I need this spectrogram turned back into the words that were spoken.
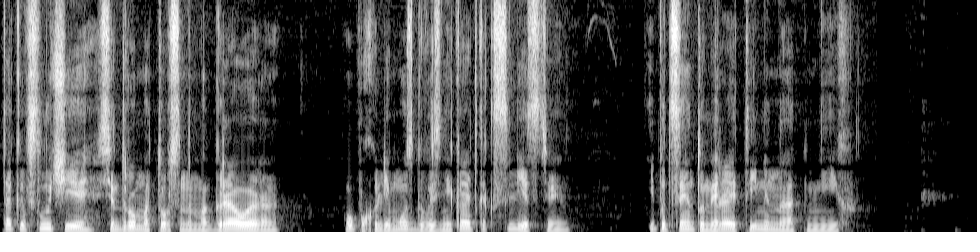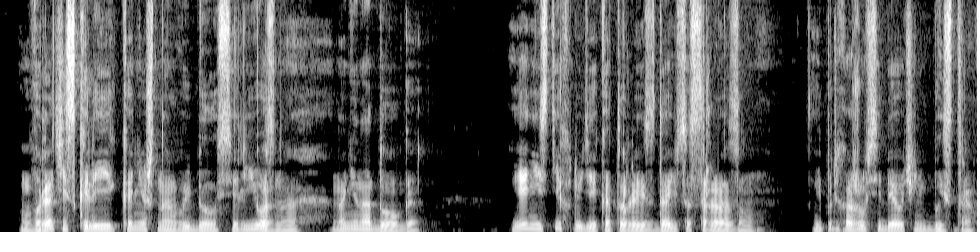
Так и в случае синдрома Торсона-Макграуэра опухоли мозга возникают как следствие, и пациент умирает именно от них. Врач из колеи, конечно, выбил серьезно, но ненадолго. Я не из тех людей, которые сдаются сразу, и прихожу в себя очень быстро.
